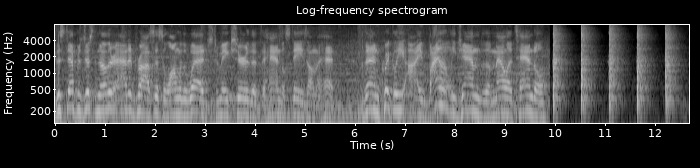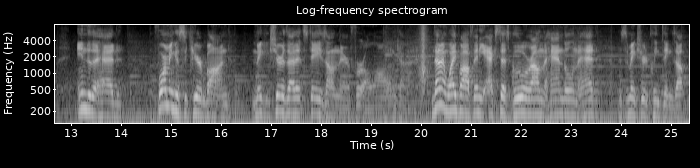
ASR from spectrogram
This step is just another added process along with the wedge to make sure that the handle stays on the head. Then quickly I violently jam the mallet's handle into the head, forming a secure bond, making sure that it stays on there for a long time. Then I wipe off any excess glue around the handle and the head just to make sure to clean things up.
